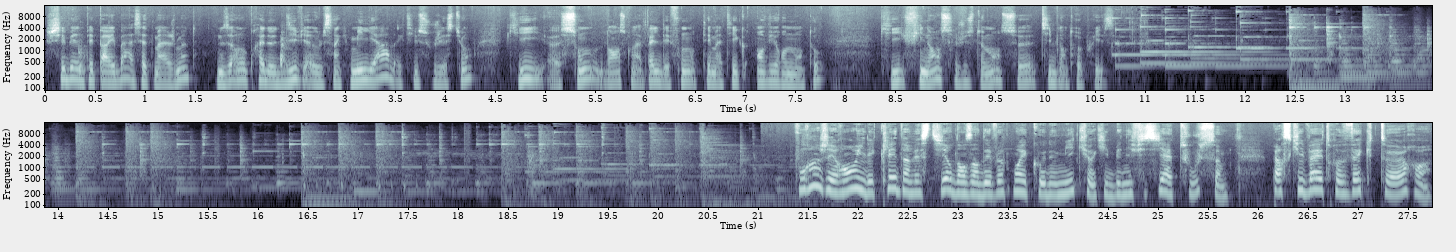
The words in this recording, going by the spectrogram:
Chez BNP Paribas Asset Management, nous avons près de 10,5 milliards d'actifs sous gestion qui euh, sont dans ce qu'on appelle des fonds thématiques environnementaux qui financent justement ce type d'entreprise. Pour un gérant, il est clé d'investir dans un développement économique qui bénéficie à tous, parce qu'il va être vecteur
